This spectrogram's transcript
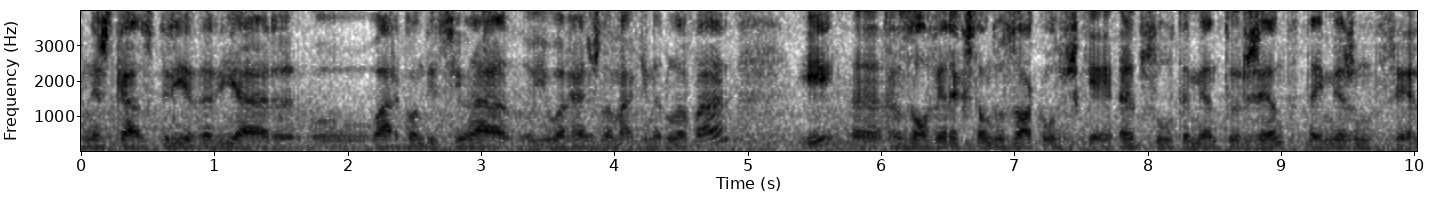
neste caso teria de adiar o ar-condicionado e o arranjo da máquina de lavar, e uh, resolver a questão dos óculos, que é absolutamente urgente, tem mesmo de ser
